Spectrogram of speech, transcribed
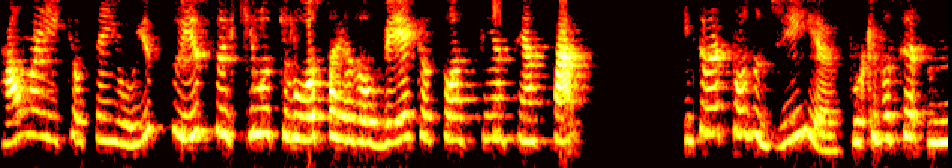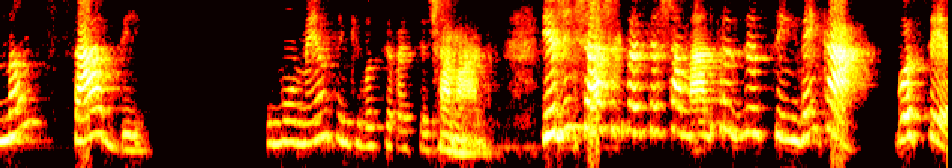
Calma aí que eu tenho isso, isso, aquilo, aquilo outro para resolver, que eu tô assim, assim, assado. Então é todo dia, porque você não sabe o momento em que você vai ser chamado. E a gente acha que vai ser chamado para dizer assim: vem cá, você,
